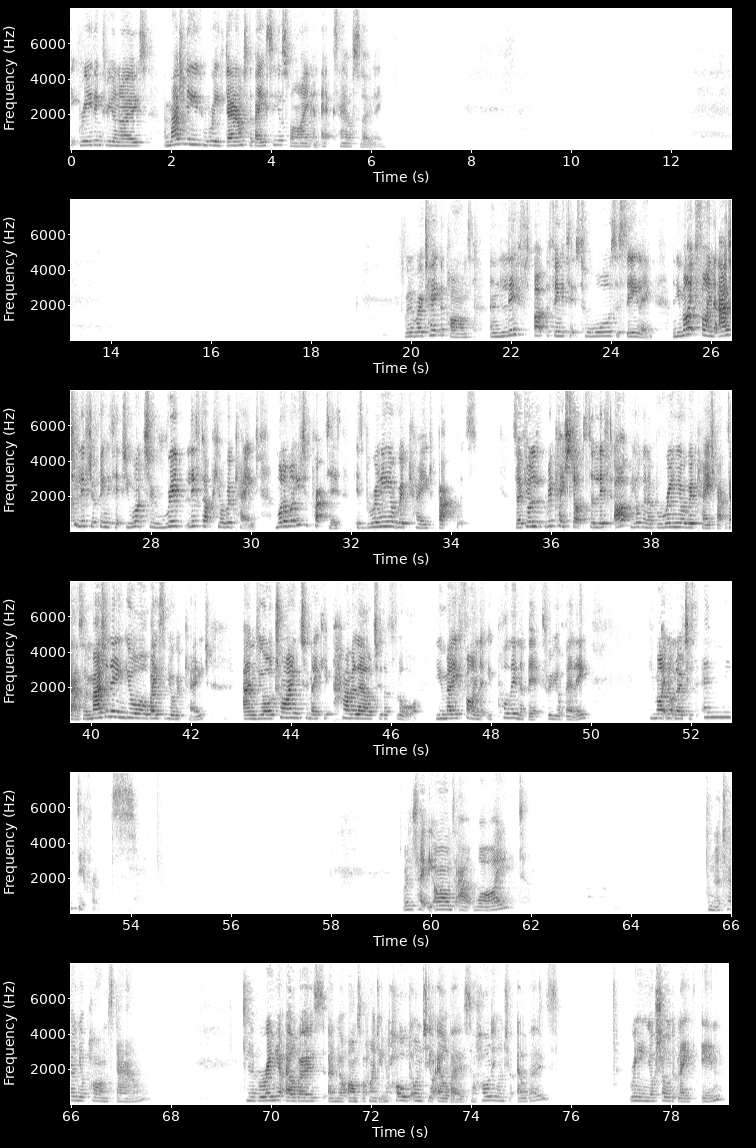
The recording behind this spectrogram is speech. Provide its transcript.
Keep breathing through your nose. Imagining you can breathe down to the base of your spine and exhale slowly. We're going to rotate the palms and lift up the fingertips towards the ceiling. And you might find that as you lift your fingertips, you want to rib, lift up your rib cage. what I want you to practice is bringing your rib cage backwards. So if your rib cage starts to lift up, you're going to bring your rib cage back down. So imagining your base of your rib cage and you're trying to make it parallel to the floor. You may find that you pull in a bit through your belly. You might not notice any difference. We're going to take the arms out wide. I'm going to turn your palms down. You're going to bring your elbows and your arms behind you and hold onto your elbows. So holding onto your elbows, bringing your shoulder blades in.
